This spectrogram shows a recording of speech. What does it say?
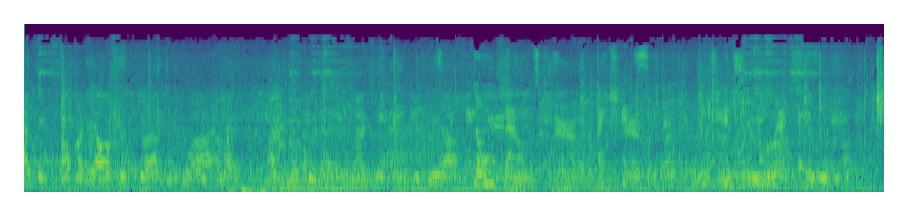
I think somebody else is trying to do it. I- I'm no good at it. Yeah. Don't bounce. I can't see that. I can't see that.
